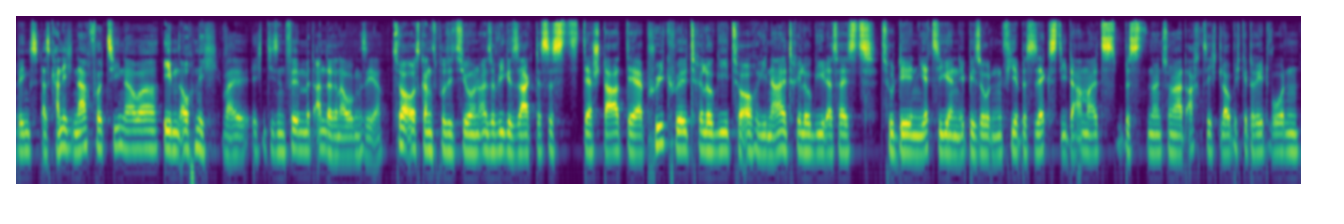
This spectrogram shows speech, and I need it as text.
Binks. Das kann ich nachvollziehen, aber eben auch nicht, weil ich diesen Film mit anderen Augen sehe. Zur Ausgangsposition, also wie gesagt, das ist der Start der Prequel-Trilogie zur Originaltrilogie, das heißt zu den jetzigen Episoden 4 bis 6, die damals bis 1980, glaube ich, gedreht wurden.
